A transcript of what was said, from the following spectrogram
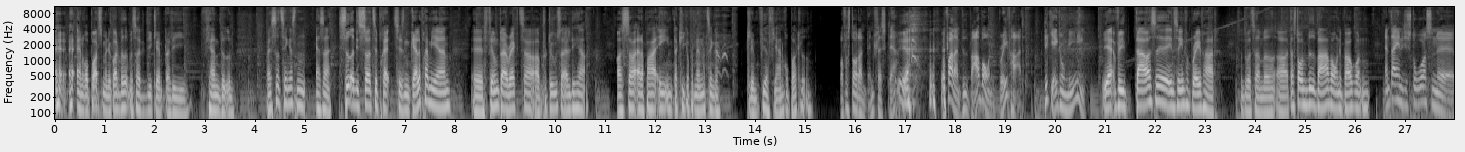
er er en robot, som man jo godt ved, men så har de lige glemt at lige fjerne lyden. Og jeg sidder og tænker sådan, altså, sidder de så til, præ- til sådan gallepremieren, øh, film director og producer og alle de her, og så er der bare en, der kigger på den anden og tænker, glemte vi at fjerne robotlyden? Hvorfor står der en vandflaske der? Ja. Hvorfor er der en hvid varevogn i Braveheart? Det giver ikke nogen mening. Ja, fordi der er også øh, en scene fra Braveheart, som du har taget med, og der står en hvid varevogn i baggrunden. Jamen, der er en af de store, sådan, øh,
